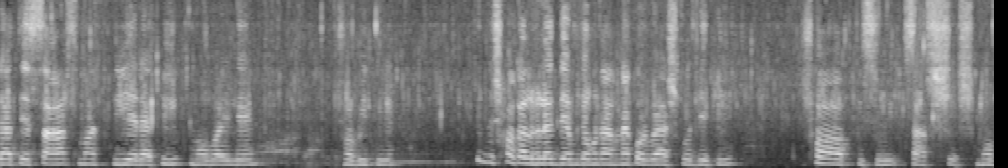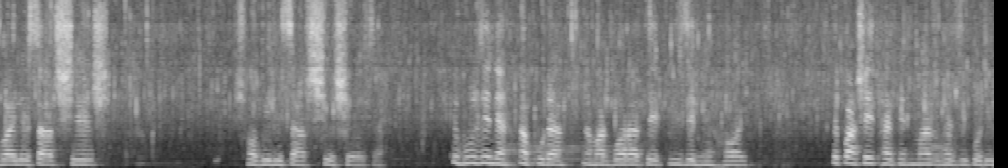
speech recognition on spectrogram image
রাতে চার্জ মাছ দিয়ে রাখি মোবাইলে ছবিতে। কিন্তু সকাল হলে যখন রান্না করবে, আসব দেখি সব কিছুই চার্জ শেষ, মোবাইলে চার্জ শেষ সবেরই চার্জ শেষ হয়ে যায়। তো বুঝি না আপুরা, আমার বরাতে কী জেনে হয়। তো পাশেই থাকেন, মাছ ভাজি করি।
